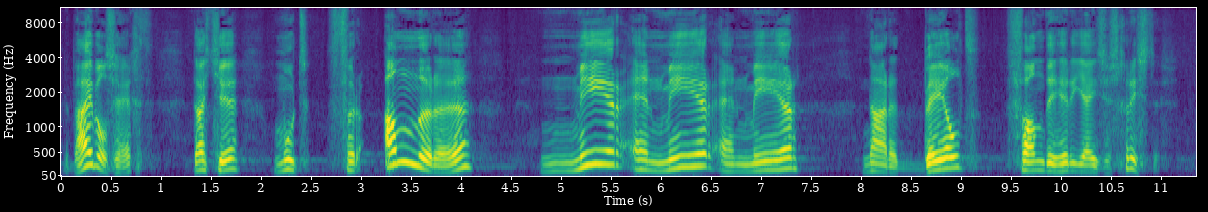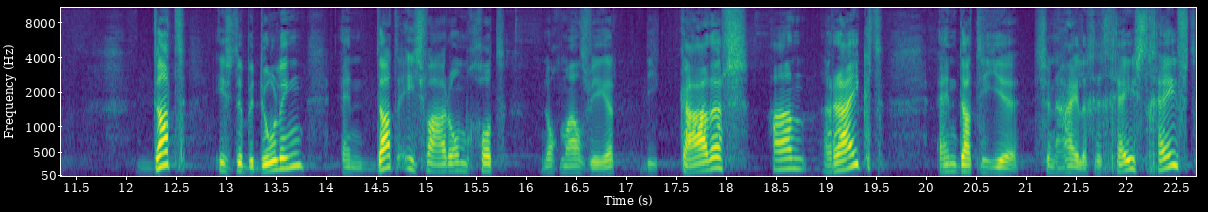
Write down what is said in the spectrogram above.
De Bijbel zegt dat je moet veranderen meer en meer en meer naar het beeld van de Heer Jezus Christus. Dat is de bedoeling en dat is waarom God nogmaals weer die kaders aanreikt en dat hij je zijn Heilige Geest geeft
